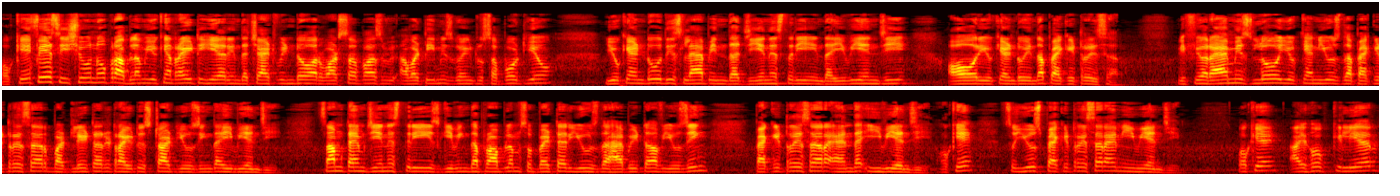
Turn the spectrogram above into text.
Okay? Face issue no problem. You can write here in the chat window or whatsapp us. Our team is going to support you. You can do this lab in the gns3 in the evng or you can do in the packet tracer. If your ram is low you can use the packet tracer but later try to start using the evng sometimes gns3 is giving the problem so better use the habit of using packet tracer and the evng okay? So use packet tracer and evng okay? I hope clear.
